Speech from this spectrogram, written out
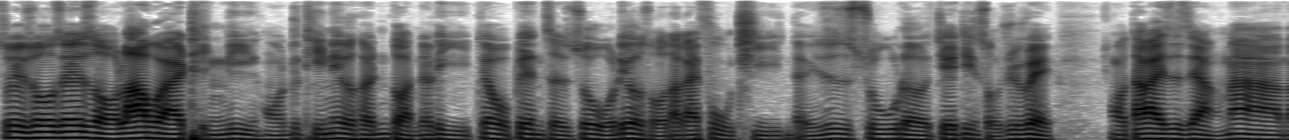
所以说这一手拉回来停利，我就停那个很短的利，就变成说我六手大概负七，等于是输了接近手续费，我，大概是这样。那，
